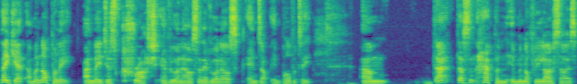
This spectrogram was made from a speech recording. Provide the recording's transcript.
they get a monopoly and they just crush everyone else, and everyone else ends up in poverty. Um, that doesn't happen in Monopoly Life Size.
